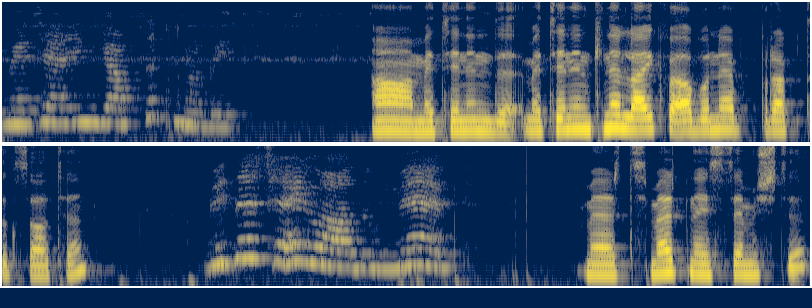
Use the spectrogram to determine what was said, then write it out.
Mete'nin yaptık mı biz? Aa Mete'nin de. Mete'ninkine like ve abone bıraktık zaten. Bir de şey vardı Mert. Mert. Mert ne istemişti?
